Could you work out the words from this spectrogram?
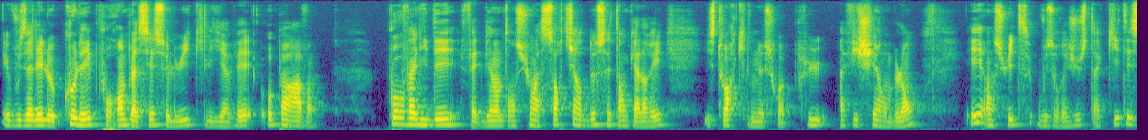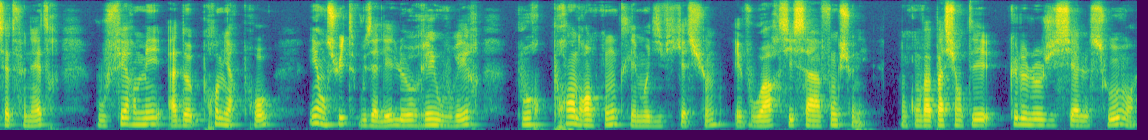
et vous allez le coller pour remplacer celui qu'il y avait auparavant. Pour valider, faites bien attention à sortir de cet encadré, histoire qu'il ne soit plus affiché en blanc. Et ensuite, vous aurez juste à quitter cette fenêtre, vous fermez Adobe Premiere Pro, et ensuite vous allez le réouvrir pour prendre en compte les modifications et voir si ça a fonctionné. Donc on va patienter que le logiciel s'ouvre.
